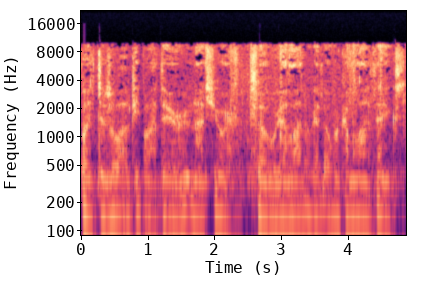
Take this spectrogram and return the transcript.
But there's a lot of people out there not sure. So we got a lot. We got to overcome a lot of things.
